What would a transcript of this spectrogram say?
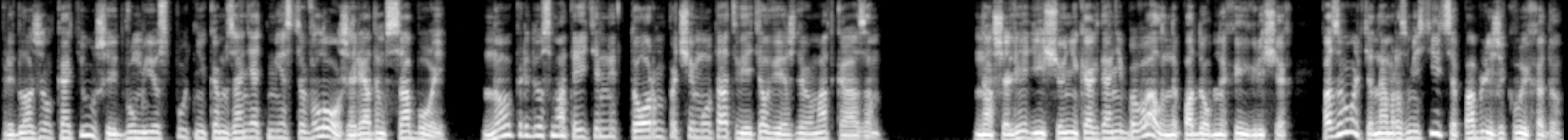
предложил Катюше и двум ее спутникам занять место в ложе рядом с собой, но предусмотрительный Торм почему-то ответил вежливым отказом. Наша леди еще никогда не бывала на подобных игрищах. Позвольте нам разместиться поближе к выходу.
